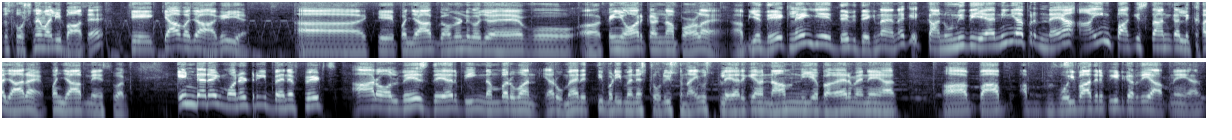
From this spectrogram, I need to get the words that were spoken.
तो सोचने वाली बात है कि क्या वजह आ गई है। कि पंजाब गवर्नमेंट को जो है वो कहीं और करना पड़ रहा है। अब ये देख लें ये देख, देखना है ना कि कानूनी भी है नहीं या फिर नया आइन पाकिस्तान का लिखा जा रहा है पंजाब में इस वक्त। Indirect monetary benefits are always there being number one यार उमेर इतनी बड़ी मैंने स्टोरी सुनाई उस प्लेयर के नाम है बगैर मैंने यार आप आप अब वही बात रिपीट कर दी आपने यार।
